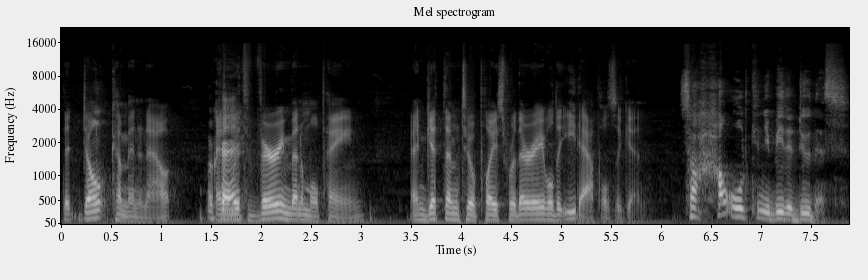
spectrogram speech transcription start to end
that don't come in and out Okay. and with very minimal pain and get them to a place where they're able to eat apples again. So how old can you be to do this?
